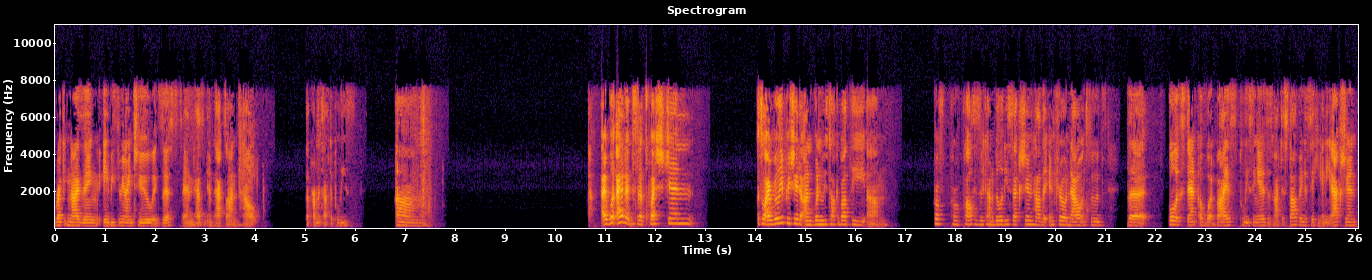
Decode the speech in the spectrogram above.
recognizing AB 392 exists and has an impact on how departments have to police. Um, I, w- I had a, just a question. So I really appreciate it on when we talk about the um, pro- pro- policies and accountability section, how the intro now includes the full extent of what bias policing is. It's not just stopping; it's taking any action,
